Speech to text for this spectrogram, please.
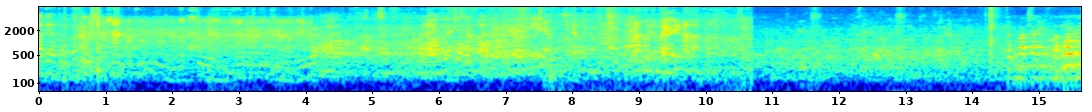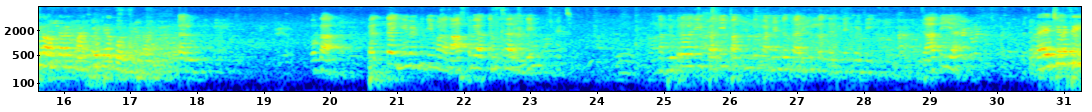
పాదయాత్రతో ప్రతిపక్షానికి సపోర్టివ్గా ఉంటారని మనస్ఫూర్తిగా కోరుకుంటున్నాను. గారు ఒక పెద్ద ఈవెంట్ని మన రాష్ట్ర మన ఫిబ్రవరి పది పదకొండు పన్నెండు తారీఖుల్లో జరిగినటువంటి జాతీయ దయచేసి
